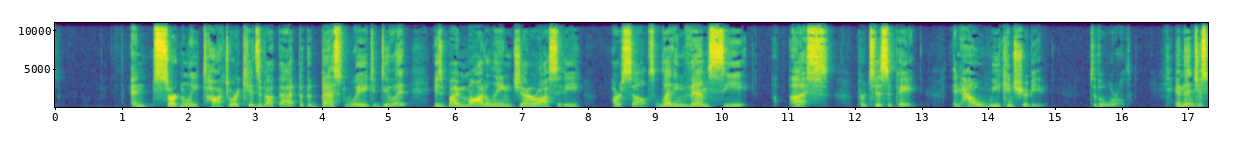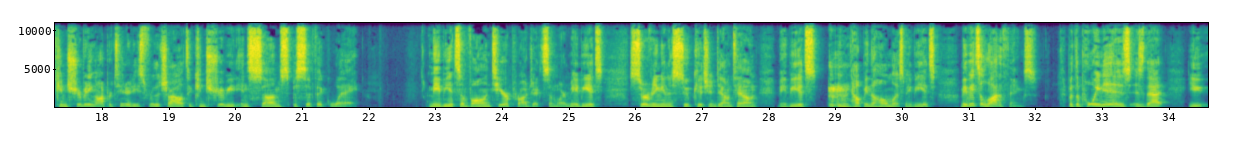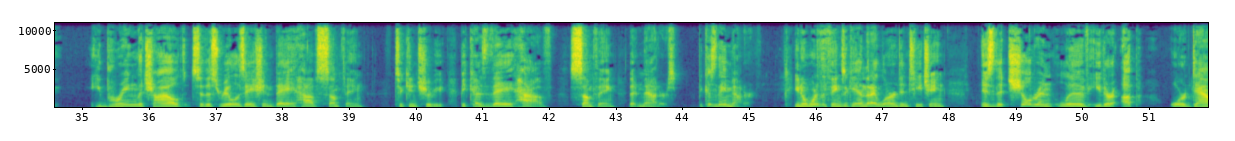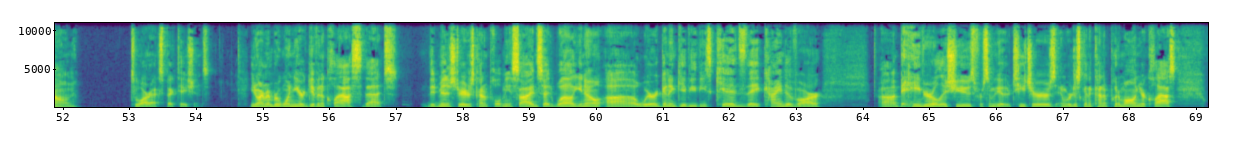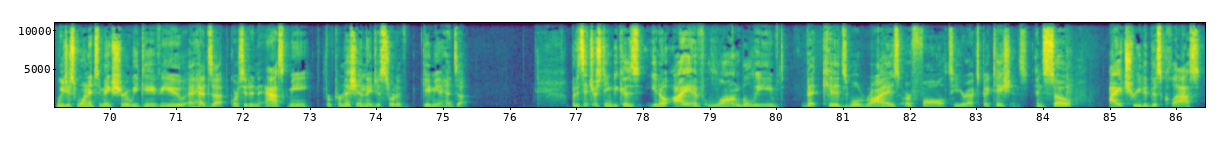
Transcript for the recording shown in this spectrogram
and certainly talk to our kids about that. But the best way to do it is by modeling generosity ourselves, letting them see us participate in how we contribute to the world. And then just contributing opportunities for the child to contribute in some specific way. Maybe it's a volunteer project somewhere. Maybe it's serving in a soup kitchen downtown. Maybe it's helping the homeless. Maybe it's maybe it's a lot of things. But the point is is that you you bring the child to this realization they have something to contribute because they have something that matters because they matter. You know, one of the things, again, that I learned in teaching is that children live either up or down to our expectations. You know, I remember one year given a class that the administrators kind of pulled me aside and said, Well, you know, uh, we're going to give you these kids. They kind of are uh, behavioral issues for some of the other teachers, and we're just going to kind of put them all in your class. We just wanted to make sure we gave you a heads up. Of course, they didn't ask me for permission, they just sort of gave me a heads up. But it's interesting because, you know, I have long believed that kids will rise or fall to your expectations. And so I treated this class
